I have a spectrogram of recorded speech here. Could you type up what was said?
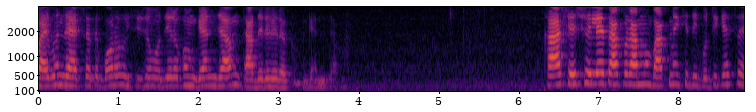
ভাই বোনরা একসাথে বড় হয়েছি সময় যেরকম জ্ঞানজাম তাদেরও এরকম জ্ঞানজাম খাওয়া শেষ হইলে তারপর আম্মু ভাত মেখে দিব, ঠিক আছে?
